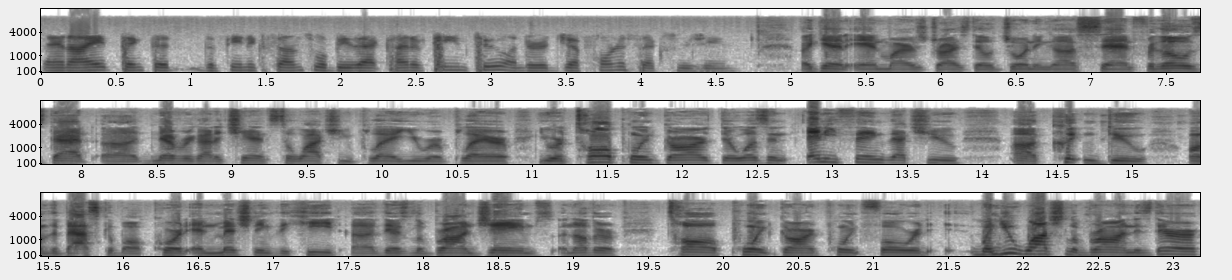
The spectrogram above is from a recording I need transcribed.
and I think that the Phoenix Suns will be that kind of team too under Jeff Hornacek's regime. Again, Ann Meyers Drysdale joining us. And for those that uh, never got a chance to watch you play, you were a player. You were a tall point guard. There wasn't anything that you uh, couldn't do on the basketball court. And mentioning the Heat, uh, there's LeBron James, another tall point guard, point forward. When you watch LeBron, is there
